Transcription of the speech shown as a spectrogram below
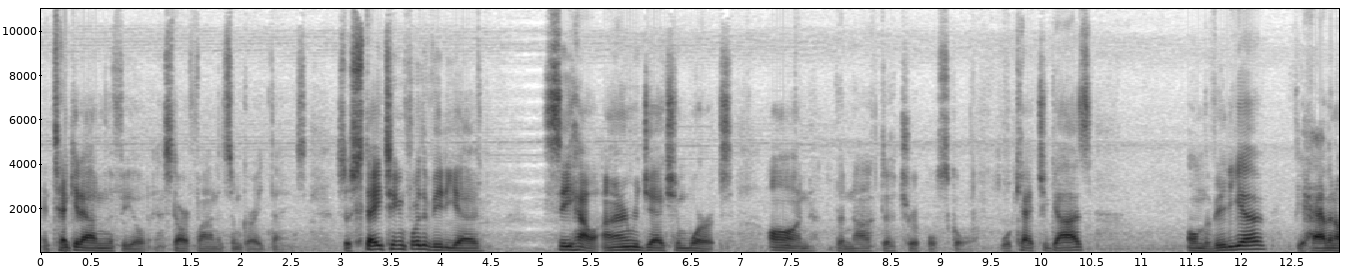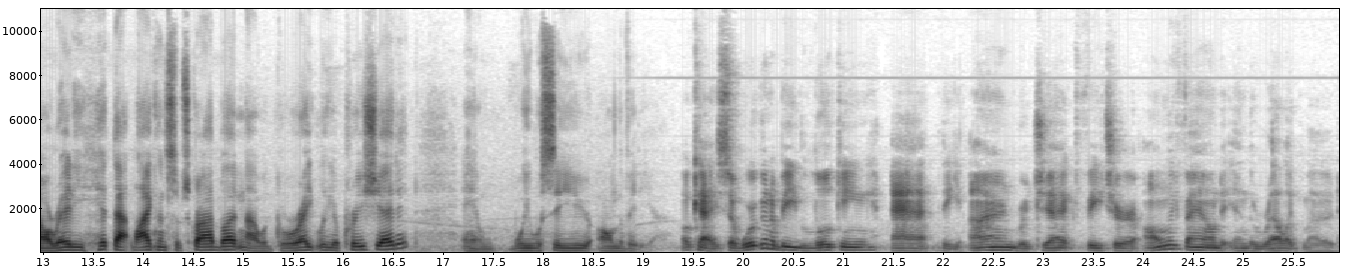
and take it out in the field and start finding some great things. So stay tuned for the video. See how iron rejection works on the Nokta Triple Score. We'll catch you guys on the video. If you haven't already, hit that like and subscribe button. I would greatly appreciate it. And we will see you on the video. Okay, so we're going to be looking at the iron reject feature only found in the relic mode.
